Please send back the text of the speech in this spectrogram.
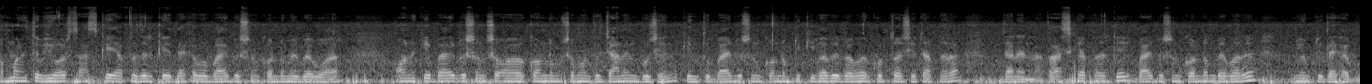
সম্মানিত ভিউয়ার্স আজকে আপনাদেরকে দেখাবো বায়োবেশন কন্ডমের ব্যবহার। অনেকে বায়োবেশন কন্ডম সম্বন্ধে জানেন, বুঝেন, কিন্তু বায়োবেশন কন্ডমটি কীভাবে ব্যবহার করতে হয় সেটা আপনারা জানেন না। তো আজকে আপনাদেরকে বায়োবেশন কন্ডম ব্যবহারের নিয়মটি দেখাবো।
